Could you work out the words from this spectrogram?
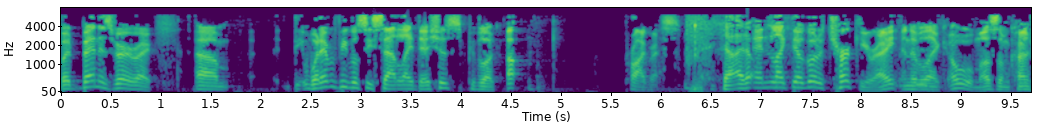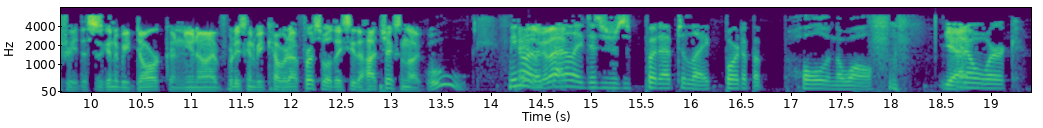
But Ben is very right. Um, whenever people see satellite dishes, people are like, oh, progress. Yeah, I don't, and like they'll go to Turkey, right? And they'll be like, oh, Muslim country, this is going to be dark and, you know, everybody's going to be covered up. First of all, they see the hot chicks and they're like, ooh. Meanwhile, hey, look the at satellite dishes are just put up to like board up a hole in the wall. Yeah. They don't work.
